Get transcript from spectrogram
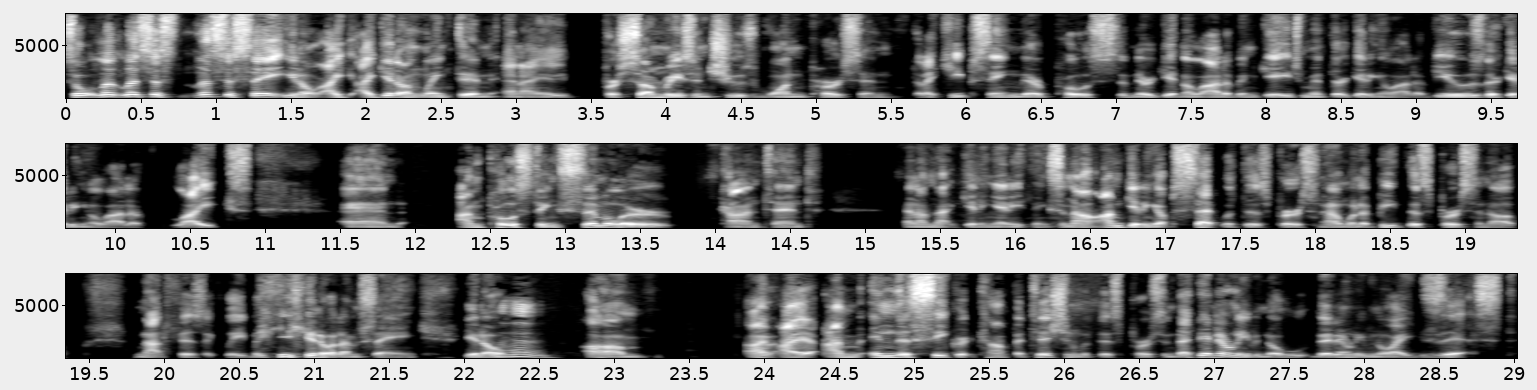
so let, us just let's just say you know I, I get on linkedin and i for some reason choose one person that i keep seeing their posts and they're getting a lot of engagement they're getting a lot of views they're getting a lot of likes and i'm posting similar content and i'm not getting anything. So now i'm getting upset with this person. I want to beat this person up not physically but you know what i'm saying? You know mm-hmm. um I, I i'm in this secret competition with this person that they don't even know who they don't even know i exist.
